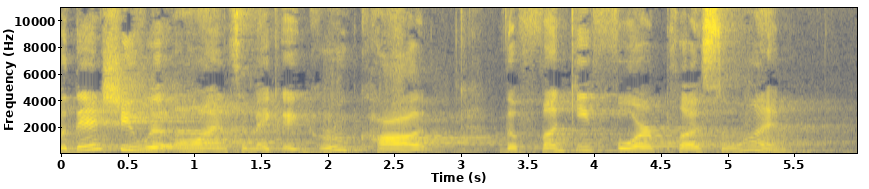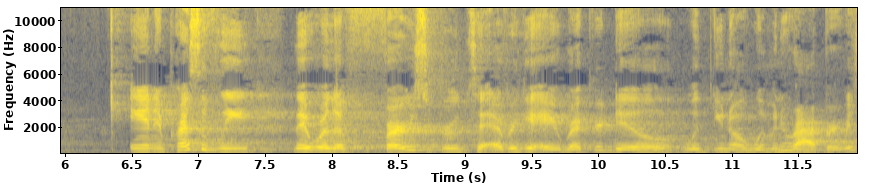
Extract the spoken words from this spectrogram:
But then she went on to make a group called the Funky Four Plus One. And impressively, they were the first group to ever get a record deal with, you know, women rappers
